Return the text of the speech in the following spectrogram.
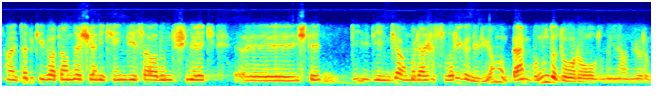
Hani tabii ki vatandaş yani kendi sağlığını düşünerek e, işte diyelim ki ambalajlı suları yöneliyor ama ben bunun da doğru olduğunu inanıyorum.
